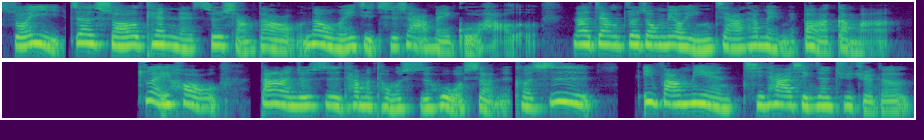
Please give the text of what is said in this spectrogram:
所以这时候 c a n d i c e 就想到，那我们一起吃下美国好了。那这样最终没有赢家，他们也没办法干嘛。最后当然就是他们同时获胜了。可是，一方面其他行政区觉得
